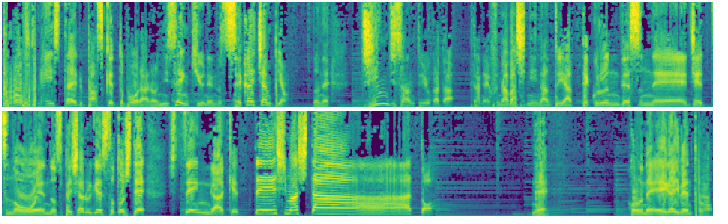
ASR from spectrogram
プロフリースタイルバスケットボーラーの2009年の世界チャンピオンのね、人事さんという方がね、船橋になんとやってくるんですね。ジェッツの応援のスペシャルゲストとして出演が決定しましたと。ね。このね、映画イベントの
